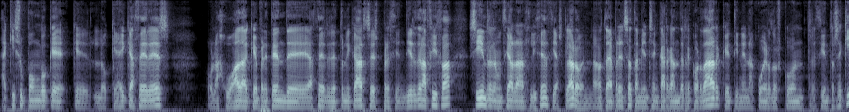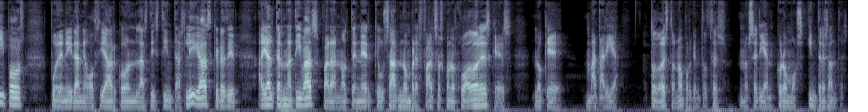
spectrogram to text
aquí supongo que, que lo que hay que hacer es o la jugada que pretende hacer Electronic Arts es prescindir de la FIFA sin renunciar a las licencias. Claro, en la nota de prensa también se encargan de recordar que tienen acuerdos con 300 equipos, pueden ir a negociar con las distintas ligas, quiero decir, hay alternativas para no tener que usar nombres falsos con los jugadores, que es lo que mataría todo esto, ¿no? Porque entonces no serían cromos interesantes.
